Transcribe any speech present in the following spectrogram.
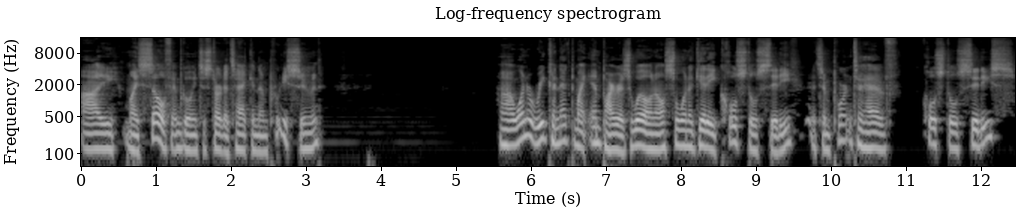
I myself am going to start attacking them pretty soon. Uh, I want to reconnect my empire as well, and I also want to get a coastal city. It's important to have coastal cities.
